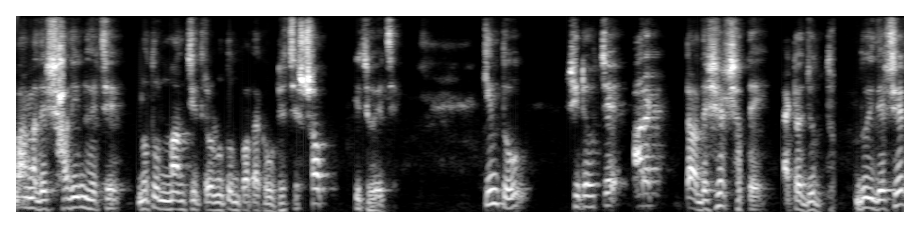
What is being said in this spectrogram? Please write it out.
বাংলাদেশ স্বাধীন হয়েছে, নতুন মানচিত্র, নতুন পতাকা উঠেছে, সব কিছু হয়েছে। কিন্তু সেটা হচ্ছে আরেকটা দেশের সাথে একটা যুদ্ধ। দুই দেশের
